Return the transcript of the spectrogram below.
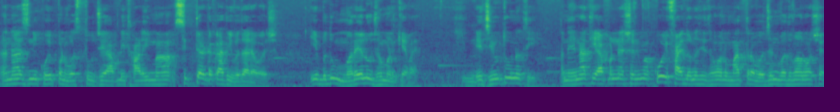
અનાજની કોઈ પણ વસ્તુ જે આપણી થાળીમાં સિત્તેર ટકાથી વધારે હોય છે એ બધું મરેલું જમણ કહેવાય. એ જીવતું નથી. અને એનાથી આપણને શરીરમાં કોઈ ફાયદો નથી થવાનો. માત્ર વજન વધવાનો છે,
